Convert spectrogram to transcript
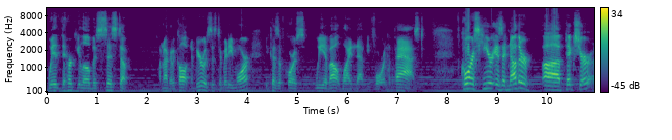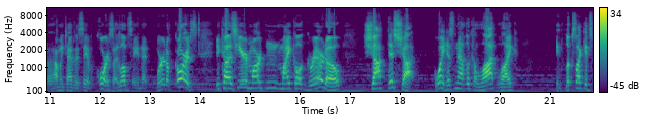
with the Hercolubus system. I'm not going to call it Nibiru system anymore because, of course, we have outlined that before in the past. Of course, here is another uh, picture. How many times I say of course? I love saying that word, of course, because here Martin Michael Guerrero shot this shot. Boy, doesn't that look a lot like? It looks like it's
